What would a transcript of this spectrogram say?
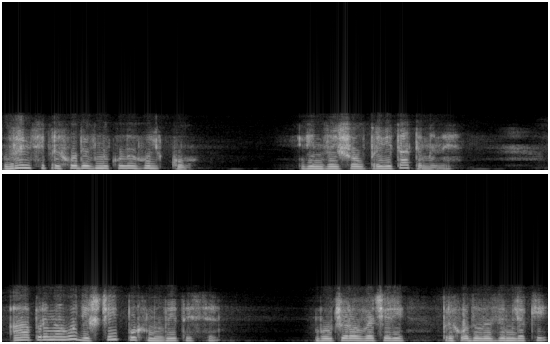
Вранці приходив Микола Гулько. Він зайшов привітати мене, а при нагоді ще й похмелитися, бо вчора ввечері приходили земляки.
